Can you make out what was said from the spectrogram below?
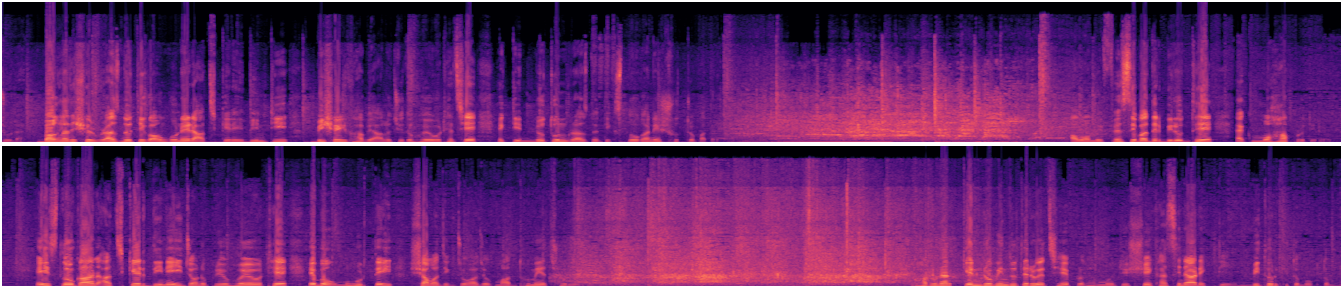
জুলাই। বাংলাদেশের রাজনৈতিক অঙ্গনের আজকের এই দিনটি বিশেষভাবে আলোচিত হয়ে উঠেছে একটি নতুন রাজনৈতিক স্লোগানের সূত্রপাতে আওয়ামী ফেসিবাদের বিরুদ্ধে এক মহাপ্রতিরোধ। এই স্লোগান আজকের দিনেই জনপ্রিয় হয়ে ওঠে এবং মুহূর্তেই সামাজিক যোগাযোগ মাধ্যমে ছড়িয়ে পড়ে। ঘটনার কেন্দ্রবিন্দুতে রয়েছে প্রধানমন্ত্রী শেখ হাসিনার একটি বিতর্কিত বক্তব্য।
